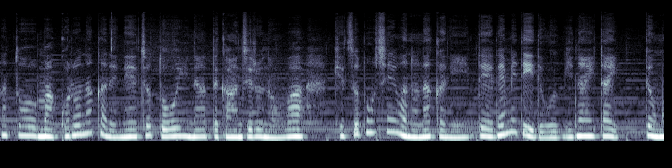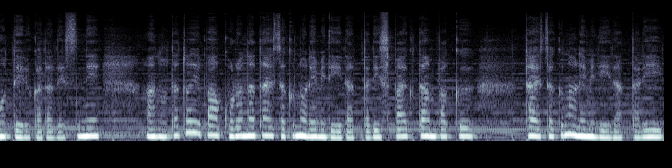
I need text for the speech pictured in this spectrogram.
あと、まあ、コロナ禍でねちょっと多いなって感じるのは欠乏神話の中にいてレメディーで補いたいって思っている方ですねあの例えばコロナ対策のレメディーだったりスパイクタンパク対策のレメディーだったり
